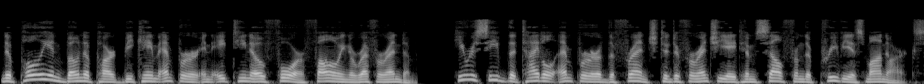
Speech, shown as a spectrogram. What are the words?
Napoleon Bonaparte became emperor in 1804 following a referendum. He received the title Emperor of the French to differentiate himself from the previous monarchs.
